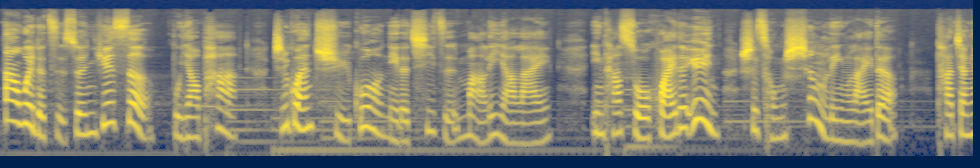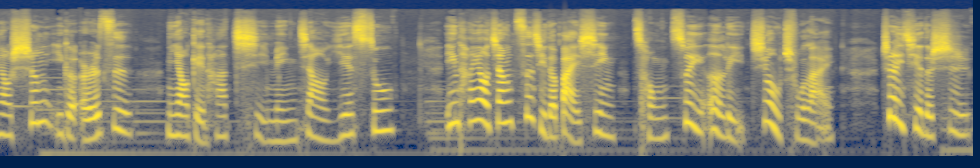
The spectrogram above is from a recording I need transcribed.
大卫的子孙约瑟，不要怕，只管娶过你的妻子玛利亚来，因他所怀的孕是从圣灵来的。”他将要生一个儿子，你要给他起名叫耶稣，因他要将自己的百姓从罪恶里救出来。这一切的事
